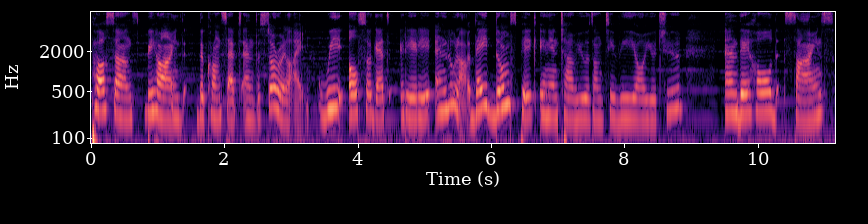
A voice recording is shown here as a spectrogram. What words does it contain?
persons behind the concept and the storyline. We also get Riri and Lula. They don't speak in interviews on TV or YouTube and they hold signs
